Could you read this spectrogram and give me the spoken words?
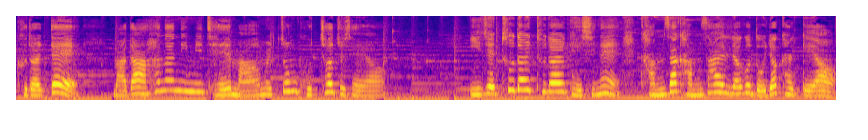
그럴 때 마다 하나님이 제 마음을 좀 고쳐주세요. 이제 투덜투덜 대신에 감사 감사하려고 노력할게요.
